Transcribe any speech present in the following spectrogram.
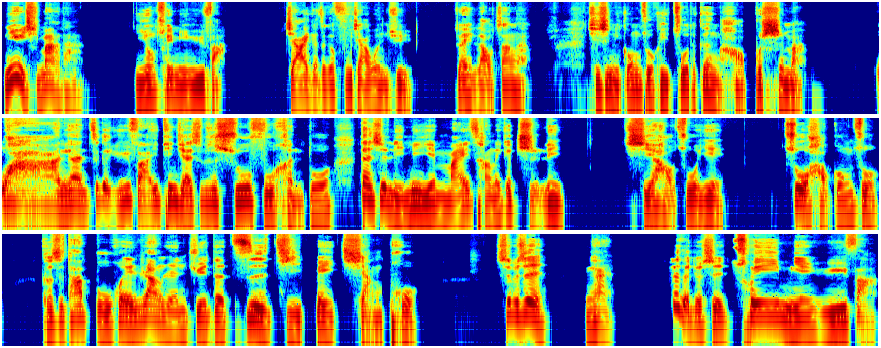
你与其骂他，你用催眠语法加一个这个附加问句，对老张啊，其实你工作可以做得更好，不是吗？哇，你看这个语法一听起来是不是舒服很多？但是里面也埋藏了一个指令：写好作业，做好工作。可是它不会让人觉得自己被强迫，是不是？你看，这个就是催眠语法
